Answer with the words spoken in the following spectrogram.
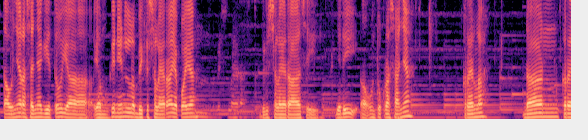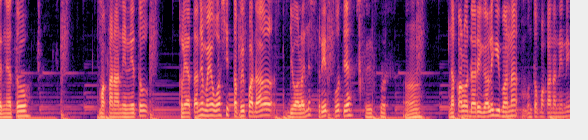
taunya rasanya gitu ya ya mungkin ini lebih ke selera ya pak ya Hmm, lebih selera sih. lebih selera sih jadi uh, untuk rasanya keren lah dan kerennya tuh makanan ini tuh kelihatannya mewah sih tapi padahal jualannya street food ya Street food. Hmm. Nah kalau dari Gali gimana untuk makanan ini?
